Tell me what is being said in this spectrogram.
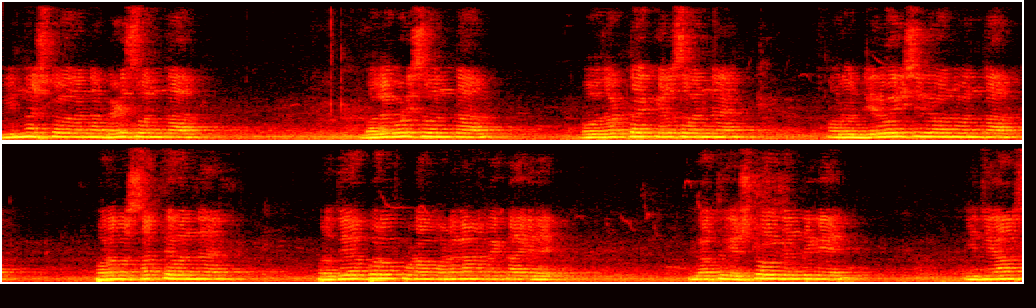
ಇನ್ನಷ್ಟು ಅದನ್ನು ಬೆಳೆಸುವಂಥ ಬಲಗೊಳಿಸುವಂಥ ಬಹುದೊಡ್ಡ ಕೆಲಸವನ್ನು ಅವರು ನಿರ್ವಹಿಸಿದರು ಪರಮ ಸತ್ಯವನ್ನು ಪ್ರತಿಯೊಬ್ಬರೂ ಕೂಡ ಮನಗಾಣಬೇಕಾಗಿದೆ. ಇವತ್ತು ಎಷ್ಟೋ ಜನರಿಗೆ ಇತಿಹಾಸ,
